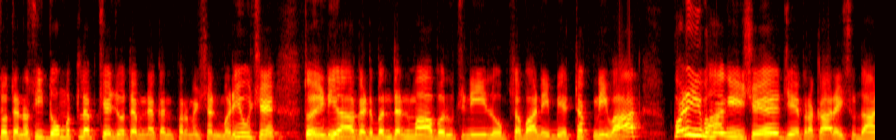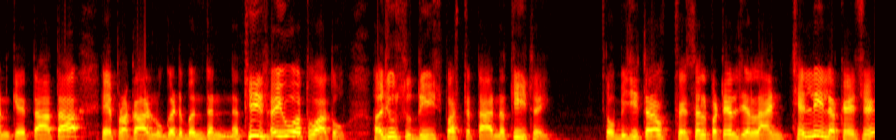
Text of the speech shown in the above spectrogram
તો તેનો સીધો મતલબ છે, જો તેમને કન્ફર્મેશન મળ્યું છે, તો ઇન્ડિયા ગઠબંધનમાં ભરૂચની લોકસભાની બેઠકની વાત પડી ભાંગી છે. જે પ્રકારે સુદાન કહેતા હતા, એ પ્રકારનું ગઠબંધન નથી થયું અથવા તો હજુ સુધી સ્પષ્ટતા નથી થઈ. તો બીજી તરફ ફેસલ પટેલ જે લાઈન છેલ્લી લખે છે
